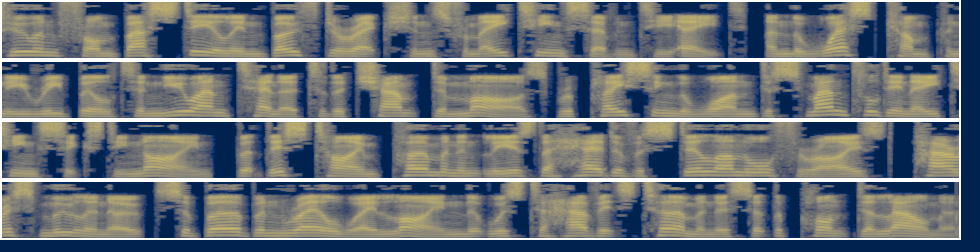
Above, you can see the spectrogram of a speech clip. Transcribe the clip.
to and from Bastille in both directions from 1878, and the West Company rebuilt a new antenna to the Champ de Mars replacing the one dismantled in 1869, but this time permanently as the head of a still unauthorized Paris-Moulineaux suburban railway line that was to have its terminus at the Pont de l'Alma.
